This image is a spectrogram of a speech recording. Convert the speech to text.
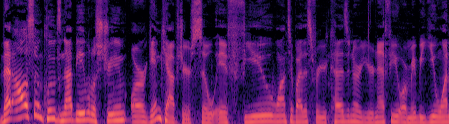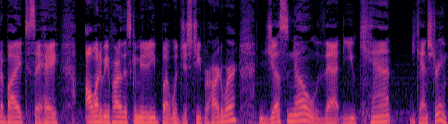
that also includes not be able to stream or game capture. So if you want to buy this for your cousin or your nephew, or maybe you want to buy it to say, "Hey, I want to be a part of this community, but with just cheaper hardware," just know that you can't. You can't stream,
